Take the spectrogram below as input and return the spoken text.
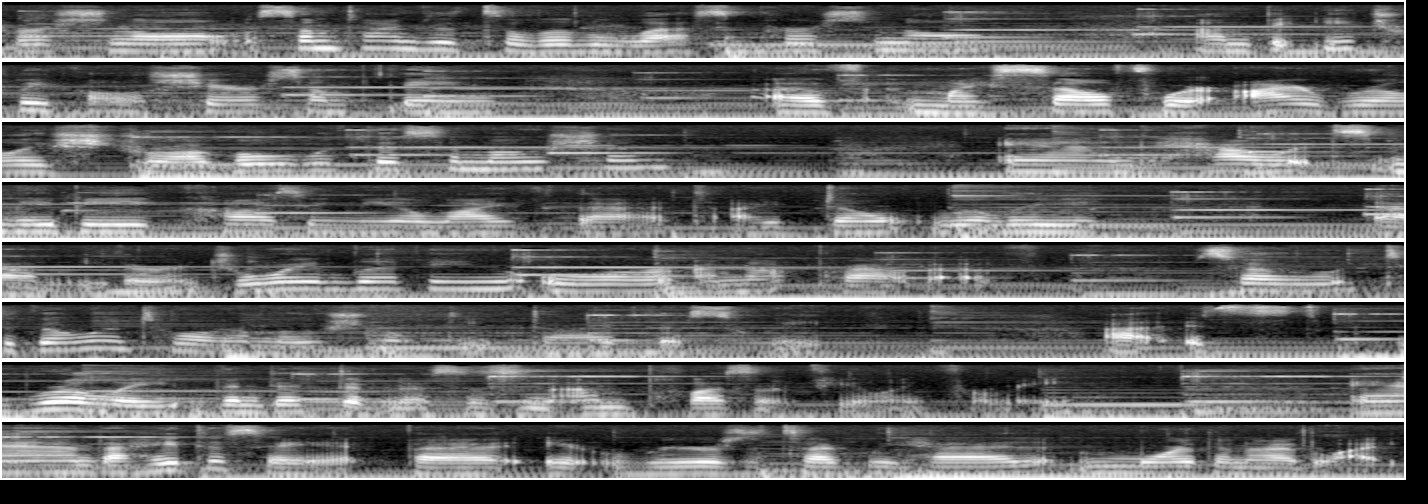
personal. Sometimes it's a little less personal, um, but each week I'll share something of myself where I really struggle with this emotion and how it's maybe causing me a life that I don't really um, either enjoy living or I'm not proud of. So, to go into our emotional deep dive this week, uh, it's really vindictiveness is an unpleasant feeling for me. And I hate to say it, but it rears its ugly head more than I'd like.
